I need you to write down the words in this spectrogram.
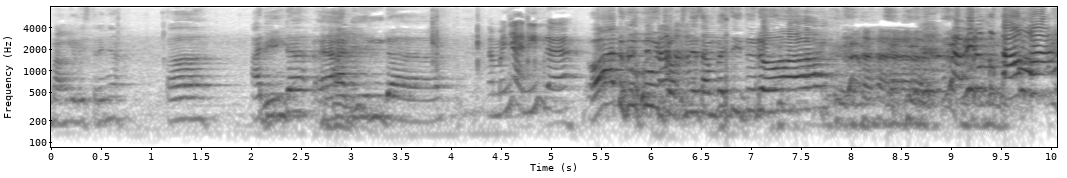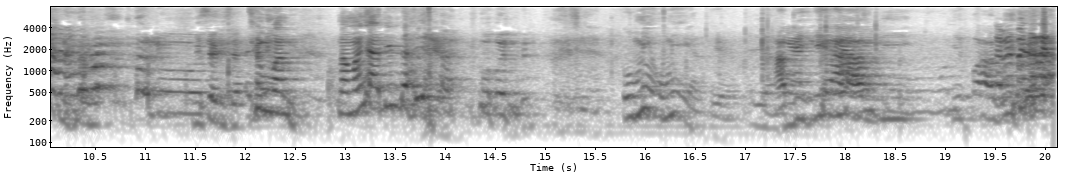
manggil istrinya, eh Adinda, eh Adinda. Namanya Aninda. Waduh, jokesnya sampai situ doang. Tapi lu ketawa. Aduh. bisa bisa Cuman namanya Adinda ya. Iya. ampun. Umi, Umi ya. iya Iya. Abi Iya, iya iya. Abi iya Tapi beneran.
